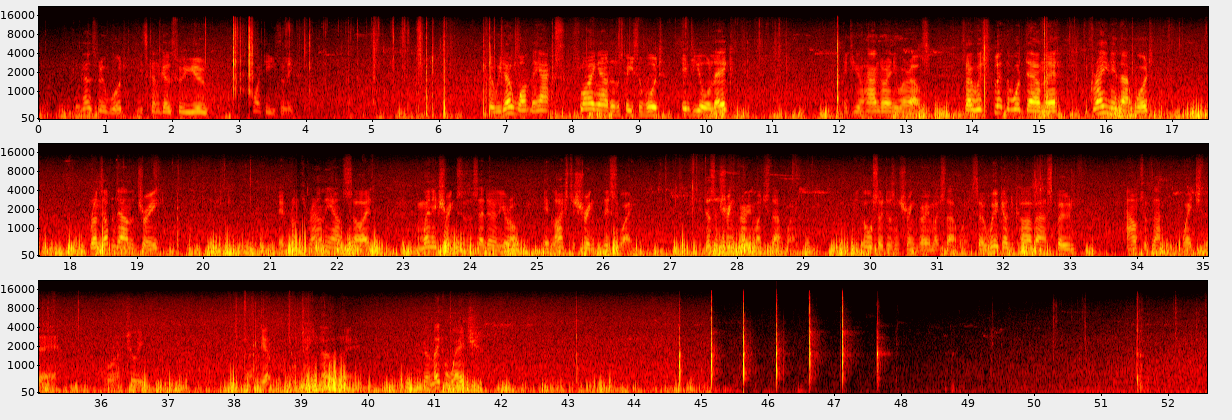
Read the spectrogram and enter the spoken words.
can go through wood, it's going to go through you quite easily. So we don't want the axe flying out of the piece of wood into your leg, into your hand or anywhere else. So we've split the wood down there. The grain in that wood runs up and down the tree. It runs around the outside and when it shrinks, as I said earlier on, it likes to shrink this way. It doesn't shrink very much that way It also doesn't shrink very much that way. So we're going to carve our spoon out of that wedge there, or actually, uh, yep, we'll take it out of there. We're going to make a wedge.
